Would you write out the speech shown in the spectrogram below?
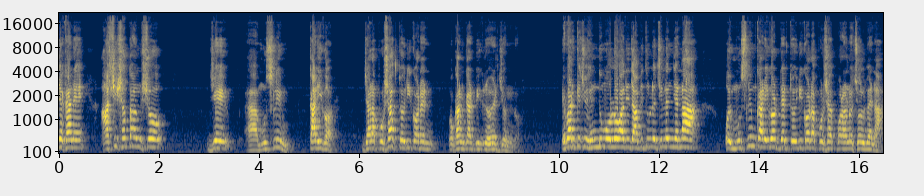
যেখানে আশি শতাংশ যে মুসলিম কারিগর যারা পোশাক তৈরি করেন ওখানকার বিগ্রহের জন্য। এবার কিছু হিন্দু মৌলবাদী দাবি তুলেছিলেন যে, না ওই মুসলিম কারিগরদের তৈরি করা পোশাক পরানো চলবে না।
